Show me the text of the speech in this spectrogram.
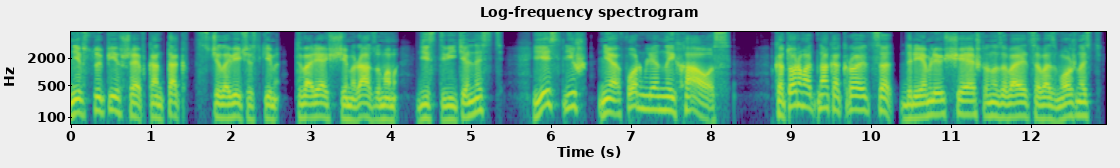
не вступившая в контакт с человеческим творящим разумом действительность, есть лишь неоформленный хаос, котором, однако, кроется дремлющая, что называется, возможность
